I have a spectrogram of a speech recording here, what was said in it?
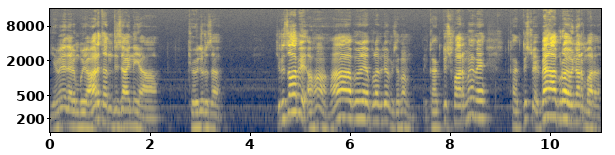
Yemin ederim bu ya. Haritanın dizaynı ya. Köylü Rıza. Rıza abi. Aha. Ha böyle yapılabiliyormuş tamam. Kaktüs farmı ve kaktüs ve ben abi burayı oynarım bu arada.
